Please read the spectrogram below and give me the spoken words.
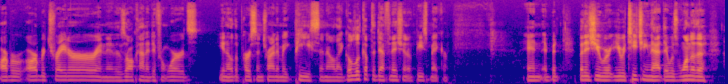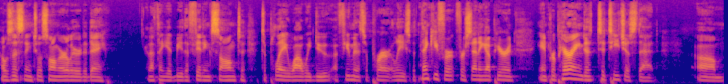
Arbor, arbitrator, and there's all kind of different words. You know, the person trying to make peace and all that. Go look up the definition of peacemaker. And but but as you were you were teaching that, there was one of the I was listening to a song earlier today, and I think it'd be the fitting song to to play while we do a few minutes of prayer at least. But thank you for for standing up here and and preparing to to teach us that um,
